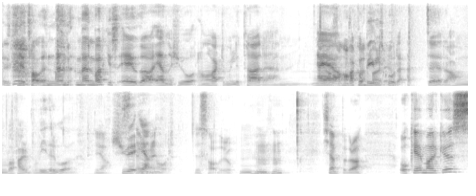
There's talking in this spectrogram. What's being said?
jeg skal ikke ta den. Men, men Markus er jo da 21 år. Han har vært i militæret Nei, Ja, han har vært på bilskole etter han var ferdig på videregående. Ja, 21 stemmer. år. Det sa du jo. Mhm. Kjempebra. Ok, Markus.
